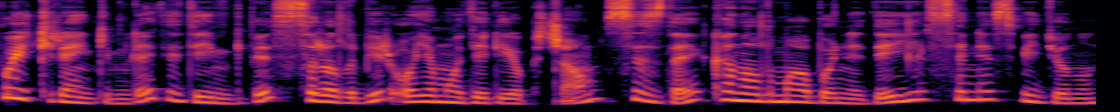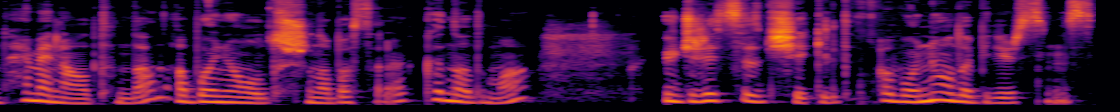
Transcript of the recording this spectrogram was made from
Bu iki rengimle dediğim gibi sıralı bir oya modeli yapacağım. Siz de kanalıma abone değilseniz videonun hemen altından abone ol tuşuna basarak kanalıma ücretsiz bir şekilde abone olabilirsiniz.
